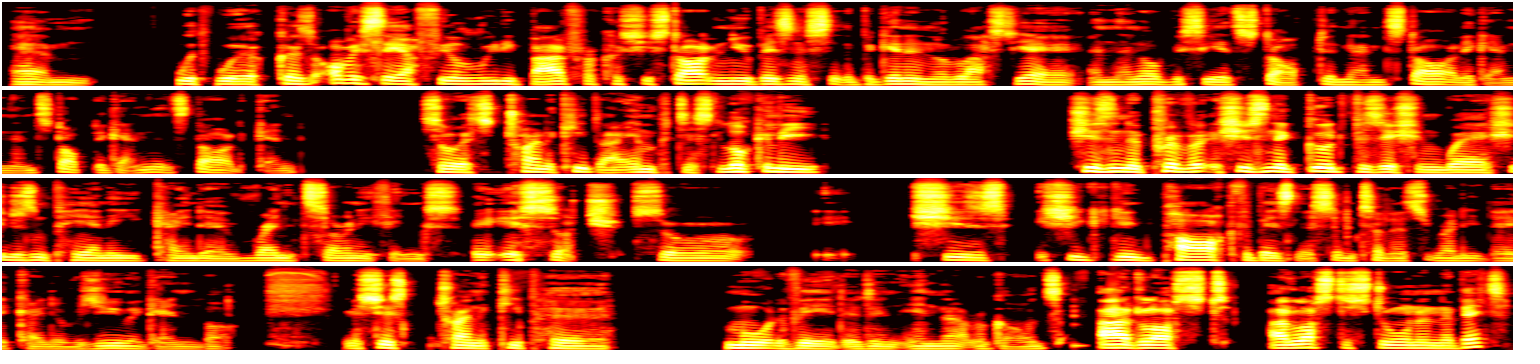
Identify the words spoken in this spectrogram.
um with work because obviously I feel really bad for her because she started a new business at the beginning of last year and then obviously it stopped and then started again, and then stopped again, and then started again. So it's trying to keep that impetus. Luckily, she's in a priv- she's in a good position where she doesn't pay any kind of rents or anything as such. So she's she can park the business until it's ready to kind of resume again. But it's just trying to keep her motivated in in that regards. I'd lost I'd lost a stone in a bit,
